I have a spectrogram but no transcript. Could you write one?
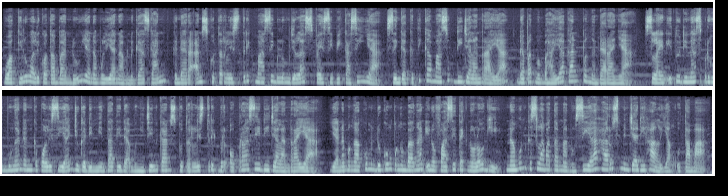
Wakil Wali Kota Bandung Yana Mulyana menegaskan, kendaraan skuter listrik masih belum jelas spesifikasinya, sehingga ketika masuk di jalan raya dapat membahayakan pengendaranya. Selain itu, Dinas Perhubungan dan Kepolisian juga diminta tidak mengizinkan skuter listrik beroperasi di jalan raya. Yana mengaku mendukung pengembangan inovasi teknologi, namun keselamatan manusia harus menjadi hal yang utama.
